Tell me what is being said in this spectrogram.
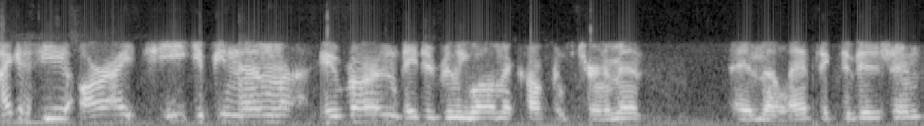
I can see RIT giving them a run. They did really well in their conference tournament in the Atlantic Division.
